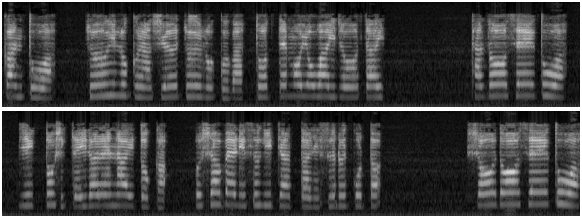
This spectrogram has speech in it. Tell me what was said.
陥とは、注意力や集中力がとっても弱い状態。多動性とは、じっとしていられないとか、おしゃべりすぎちゃったりすること。衝動性とは、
